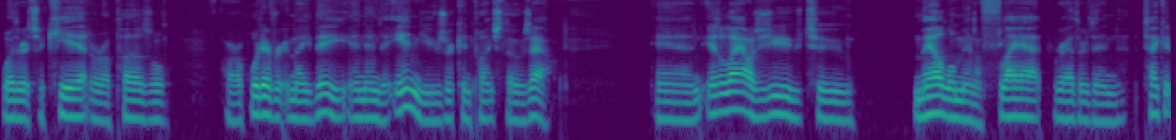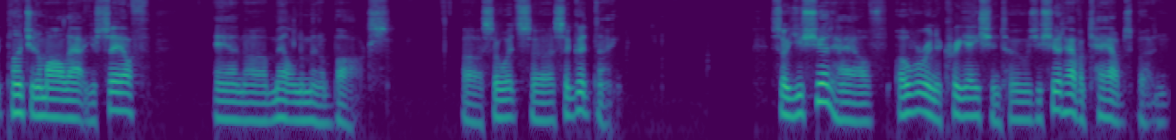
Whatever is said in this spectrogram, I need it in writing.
whether it's a kit or a puzzle or whatever it may be, and then the end user can punch those out. And it allows you to mail them in a flat rather than take it, punching them all out yourself and uh, mailing them in a box. Uh, so it's, uh, it's a good thing. So you should have, over in the creation tools, you should have a tabs button.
